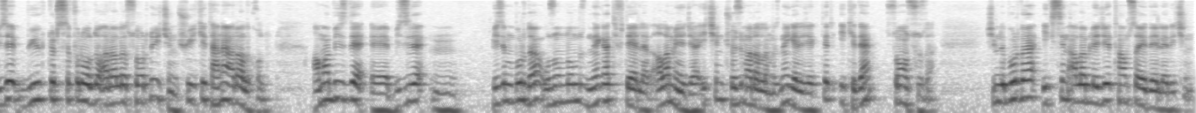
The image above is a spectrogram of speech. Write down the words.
Bize büyüktür 0 olduğu aralığı sorduğu için şu iki tane aralık olur. Ama bizde e, bize hmm, Bizim burada uzunluğumuz negatif değerler alamayacağı için çözüm aralığımız ne gelecektir? 2'den sonsuza. Şimdi burada x'in alabileceği tam sayı değerleri için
